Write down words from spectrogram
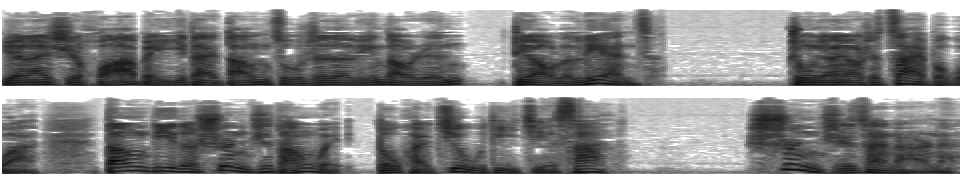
原来是华北一带党组织的领导人掉了链子，中央要是再不管，当地的顺直党委都快就地解散了。顺直在哪儿呢？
